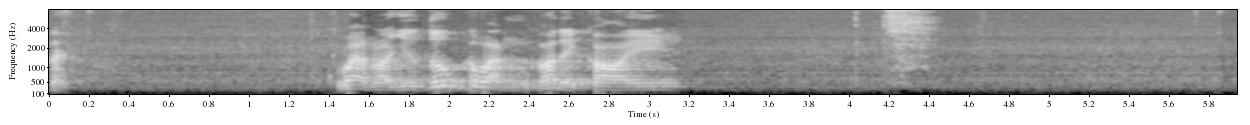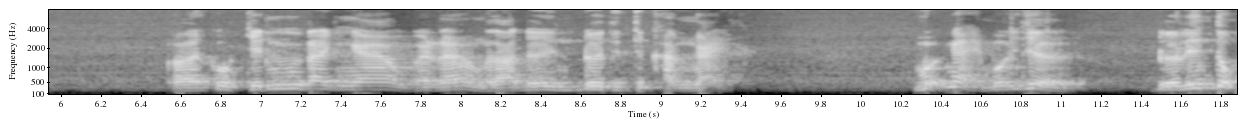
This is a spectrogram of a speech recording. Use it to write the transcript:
Đây. các bạn vào YouTube các bạn có thể coi. Rồi, cuộc chiến tranh Nga của Nga người ta đưa, đưa tin tức hàng ngày. Mỗi ngày mỗi giờ đưa liên tục.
